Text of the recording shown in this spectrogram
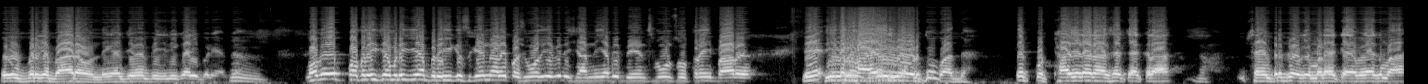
ਉਹ ਉੱਭਰ ਕੇ ਬਾਹਰ ਆਉਂਦੀਆਂ ਜਿਵੇਂ ਬਿਜਲੀ ਘਰ ਹੀ ਬਣਿਆ ਪਿਆ। ਵੀ ਇਹ ਪਤਲੀ ਚਮੜੀ ਜੀਆਂ ਬਰੀਕ ਸਕਿਨ ਵਾਲੇ ਪਸ਼ੂਆਂ ਦੀਆਂ ਵੀ ਨਿਸ਼ਾਨੀਆਂ ਵੀ ਬੇਨ ਸਪੂਨ ਸੋਤਰੇ ਹੀ ਬਾਹਰ ਤੇ ਲੰਬਾਈ ਲੋੜ ਤੋਂ ਵੱਧ। ਤੇ ਪੁੱਠਾ ਜਿਹੜਾ ਰਾਸਾ ਚੈੱਕ ਕਰਾ ਸੈਂਟਰ 'ਚ ਹੋ ਕੇ ਮੜਾ ਕੈਮਰਾ ਘੁਮਾ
